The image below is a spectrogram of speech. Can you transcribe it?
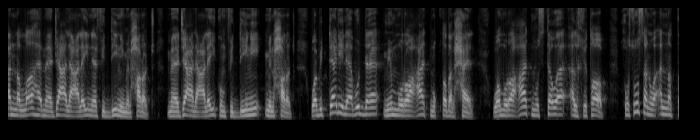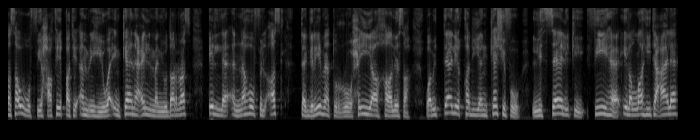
أن الله ما جعل علينا في الدين من حرج، ما جعل عليكم في الدين من حرج. وبالتالي لابد من مراعاة مقتضى الحال، ومراعاة مستوى الخطاب، خصوصًا وأن التصوف في حقيقة أمره وإن كان علمًا يُدرّس، إلا أنه في الأصل تجربة روحية خالصة، وبالتالي قد ينكشف للسالك فيها إلى الله تعالى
